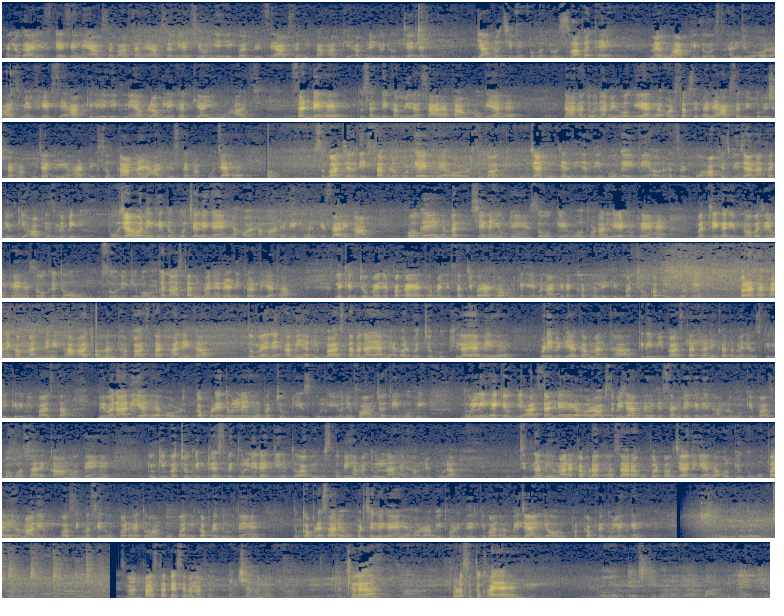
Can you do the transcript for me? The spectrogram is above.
Hello guys, कैसे हैं आप सब? आशा है आप सभी अच्छे होंगे। एक बार फिर से आप सभी का आपके अपने यूट्यूब चैनल ज्ञान रुचि में बहुत बहुत स्वागत है। मैं हूँ आपकी दोस्त अंजू और आज मैं फिर से आपके लिए एक नया ब्लॉग लेकर के आई हूँ। आज संडे है तो संडे का मेरा सारा काम हो गया है। नहाना धोना भी हो गया है और सबसे पहले आप सभी को विश्वकर्मा पूजा की हार्दिक शुभकामनाएँ। आज विश्वकर्मा पूजा है तो सुबह जल्दी सब लोग उठ गए थे और सुबह की पूजा भी जल्दी जल्दी हो गई थी और हस्बैंड को ऑफ़िस भी जाना था क्योंकि ऑफ़िस में भी पूजा होनी थी तो वो चले गए हैं और हमारे भी घर के सारे काम हो गए हैं। बच्चे नहीं उठे हैं सो के, वो थोड़ा लेट उठे हैं। बच्चे करीब नौ बजे उठे हैं सो के तो सोने के बाद उनका नाश्ता भी मैंने रेडी कर दिया था। लेकिन जो मैंने पकाया था, मैंने सब्ज़ी पराठा उनके लिए बना के रखा था, लेकिन बच्चों का बिल्कुल भी पराठा खाने का मन नहीं था। आज का मन था पास्ता खाने का तो मैंने अभी अभी पास्ता बनाया है और बच्चों को खिलाया भी है। बड़ी बिटिया का मन था क्रीमी पास्ता खाने का तो मैंने उसके लिए क्रीमी पास्ता भी बना दिया है और कपड़े धुलने हैं। बच्चों की स्कूल की यूनिफॉर्म जो थी, वो भी धुलनी है क्योंकि आज संडे है और आप सभी जानते हैं कि संडे के दिन हम लोगों के पास बहुत सारे काम होते हैं क्योंकि बच्चों की ड्रेस भी धुलनी रहती है तो अभी उसको भी हमें धुलना है। हमने पूरा जितना भी हमारा कपड़ा था, सारा ऊपर पहुँचा दिया है और क्योंकि ऊपर ही हमारी वॉशिंग मशीन ऊपर है तो हम ऊपर ही कपड़े धुलते हैं। तो कपड़े सारे ऊपर चले गए हैं और अभी थोड़ी देर के बाद हम भी जाएँगे और ऊपर कपड़े धुलेंगे। मेजमान पास्ता कैसे बना था? अच्छा बना था। अच्छा लगा? हाँ। थोड़ा सा तो खाया है। बहुत टेस्टी बना था बाद में खाएँगे।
